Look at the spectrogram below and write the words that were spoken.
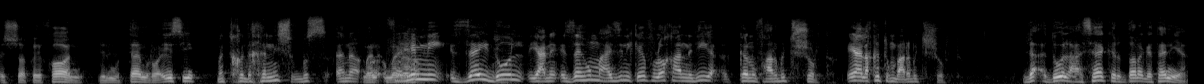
الشقيقان للمتهم الرئيسي. ما تدخلنيش بص أنا فهمني إزاي دول يعني إزاي هم عايزين يكيفوا الواقع إن دي كانوا في عربية الشرطة. إيه علاقتهم بعربية الشرطة؟ لا دول عساكر درجة تانية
